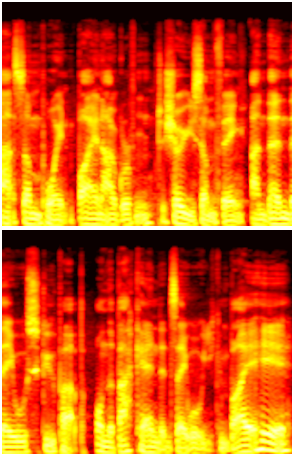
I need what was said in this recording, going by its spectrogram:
at some point by an algorithm to show you something, and then they will scoop up on the back end and say, "Well, you can buy it here,"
